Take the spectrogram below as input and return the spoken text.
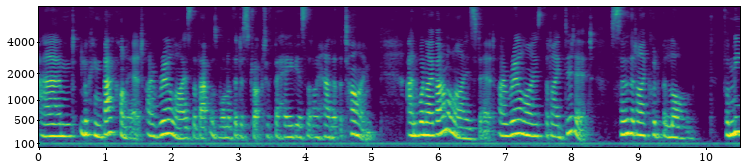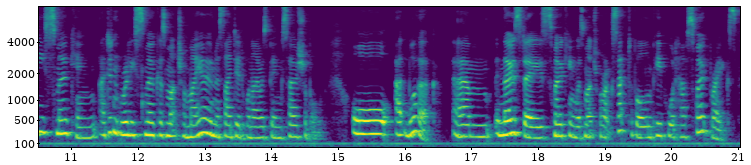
And looking back on it, I realised that that was one of the destructive behaviours that I had at the time. And when I've analysed it, I realised that I did it so that I could belong. For me, smoking, I didn't really smoke as much on my own as I did when I was being sociable or at work. Um, in those days, smoking was much more acceptable and people would have smoke breaks.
